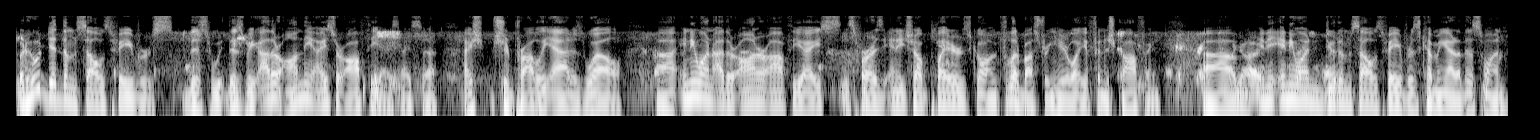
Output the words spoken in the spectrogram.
but who did themselves favors this this week, either on the ice or off the ice? I sh- should probably add as well. Uh, anyone either on or off the ice, as far as NHL players go, I'm filibustering here while you finish coughing. Um, any, anyone do themselves favors coming out of this one?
